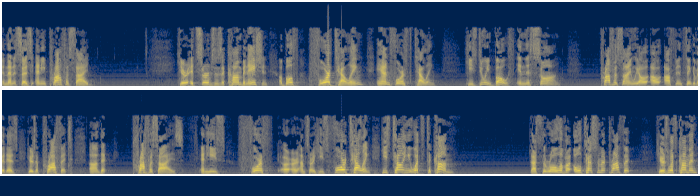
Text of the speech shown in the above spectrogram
And then it says, and he prophesied. Here it serves as a combination of both foretelling and forthtelling. He's doing both in this song. Prophesying, we all, all often think of it as here's a prophet um, that prophesies and he's forth, or, or, I'm sorry, he's foretelling. He's telling you what's to come. That's the role of an Old Testament prophet. Here's what's coming.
